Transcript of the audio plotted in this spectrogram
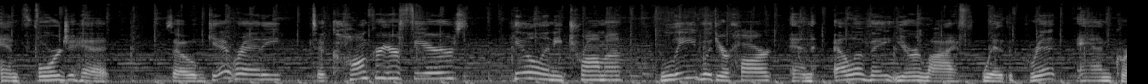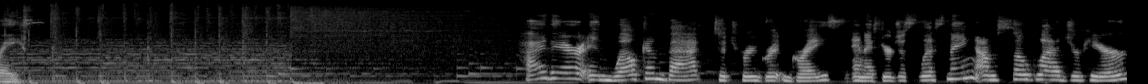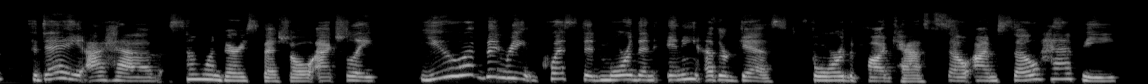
and forge ahead. So get ready to conquer your fears, heal any trauma, lead with your heart, and elevate your life with grit and grace. Hi there, and welcome back to True Grit and Grace. And if you're just listening, I'm so glad you're here. Today, I have someone very special. Actually, you have been requested more than any other guest for the podcast. So I'm so happy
